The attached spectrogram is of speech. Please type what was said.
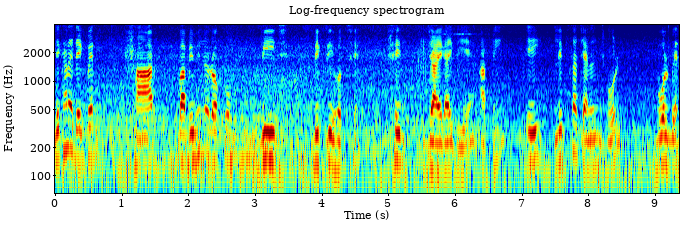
যেখানে দেখবেন সার বা বিভিন্ন রকম বীজ বিক্রি হচ্ছে, সেই জায়গায় গিয়ে আপনি এই লিপসা চ্যালেঞ্জ গোল্ড বলবেন,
